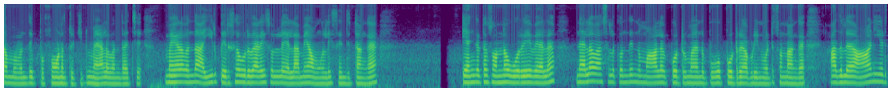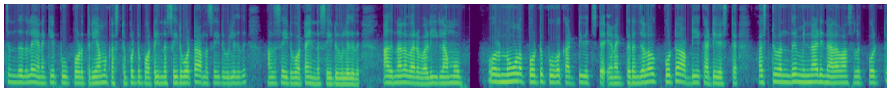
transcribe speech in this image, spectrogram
நம்ம வந்து இப்போ ஃபோனை தூக்கிட்டு மேலே வந்தாச்சு. மேலே வந்து ஐயர் பெருசாக ஒரு வேலையும் சொல்ல எல்லாமே அவங்களே செஞ்சுட்டாங்க. என்கிட்ட சொன்ன ஒரே வேலை நில வாசலுக்கு வந்து இந்த மாலை போட்டுருமா இந்த பூவை போட்டுரு அப்படின்னு மட்டும் சொன்னாங்க. அதில் ஆணி அடிச்சிருந்ததில் எனக்கே பூ போட தெரியாமல் கஷ்டப்பட்டு போட்டேன். இந்த சைடு போட்டால் அந்த சைடு விழுகுது அந்த சைடு போட்டால் இந்த சைடு விழுகுது. அதனால வேறு வழி இல்லாமல் ஒரு நூலை போட்டு பூவை கட்டி வச்சுட்டேன். எனக்கு தெரிஞ்ச அளவுக்கு போட்டு அப்படியே கட்டி வச்சிட்டேன். ஃபஸ்ட்டு வந்து முன்னாடி நிலவாசலுக்கு போட்டு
